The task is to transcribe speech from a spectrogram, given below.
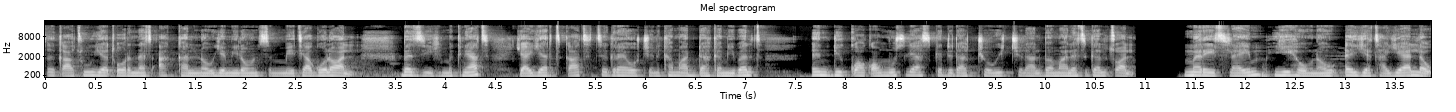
ጥቃቱ የጦርነት አካል ነው የሚለውን ስሜት ያጎለዋል። በዚህ ምክንያት የአየር ጥቃት ትግራዮችን ከማዳከም ይበልጥ እንዲቋቋሙስ ሊያስገድዳቸው ይችላል በማለት ገልጿል። መሬት ላይም ይኸው ነው እየታየ ያለው።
